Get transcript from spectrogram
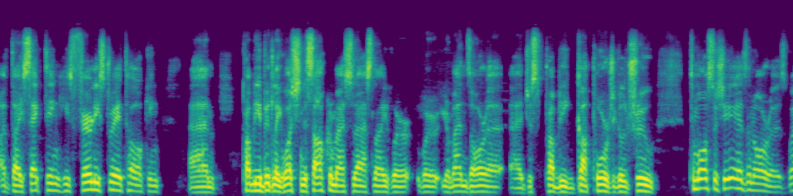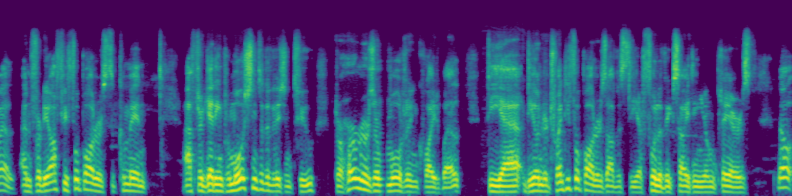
of dissecting. He's fairly straight talking. Um, probably a bit like watching the soccer match last night, where where your man's aura uh, just probably got Portugal through. Tomas Ó Sé has an aura as well, and for the Offaly footballers to come in after getting promotion to Division Two, their hurlers are motoring quite well. The uh, the under twenty footballers obviously are full of exciting young players. Now,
